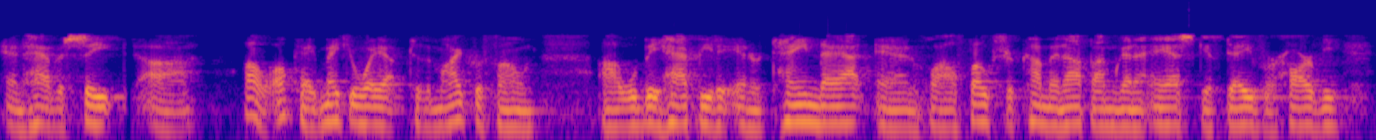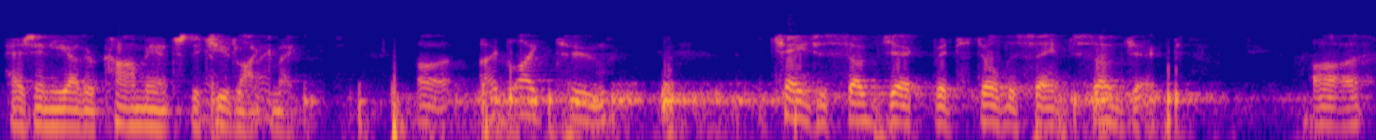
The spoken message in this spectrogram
and have a seat, uh, oh, okay, make your way up to the microphone. Uh, we'll be happy to entertain that. And while folks are coming up, I'm going to ask if Dave or Harvey has any other comments that you'd like to make. Uh, I'd like to change the subject, but still the same subject. Uh,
